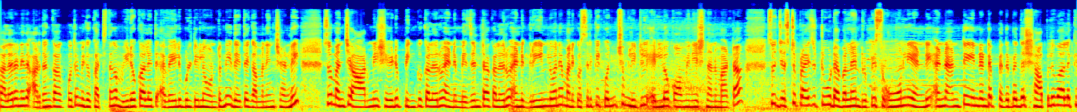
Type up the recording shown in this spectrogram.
కలర్ అనేది అర్థం కాకపోతే మీకు ఖచ్చితంగా వీడియో కాల్ అయితే అవైలబిలిటీలో ఉంటుంది. ఇదైతే గమనించండి. సో మంచి army shade pink colour and magenta colour and గ్రీన్లోనే మనకి వచ్చరికి కొంచెం లిటిల్ ఎల్లో కాంబినేషన్ అనమాట so just price two double nine rupees only అండి. అండ్ అంటే ఏంటంటే పెద్ద పెద్ద షాపుల వాళ్ళకి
